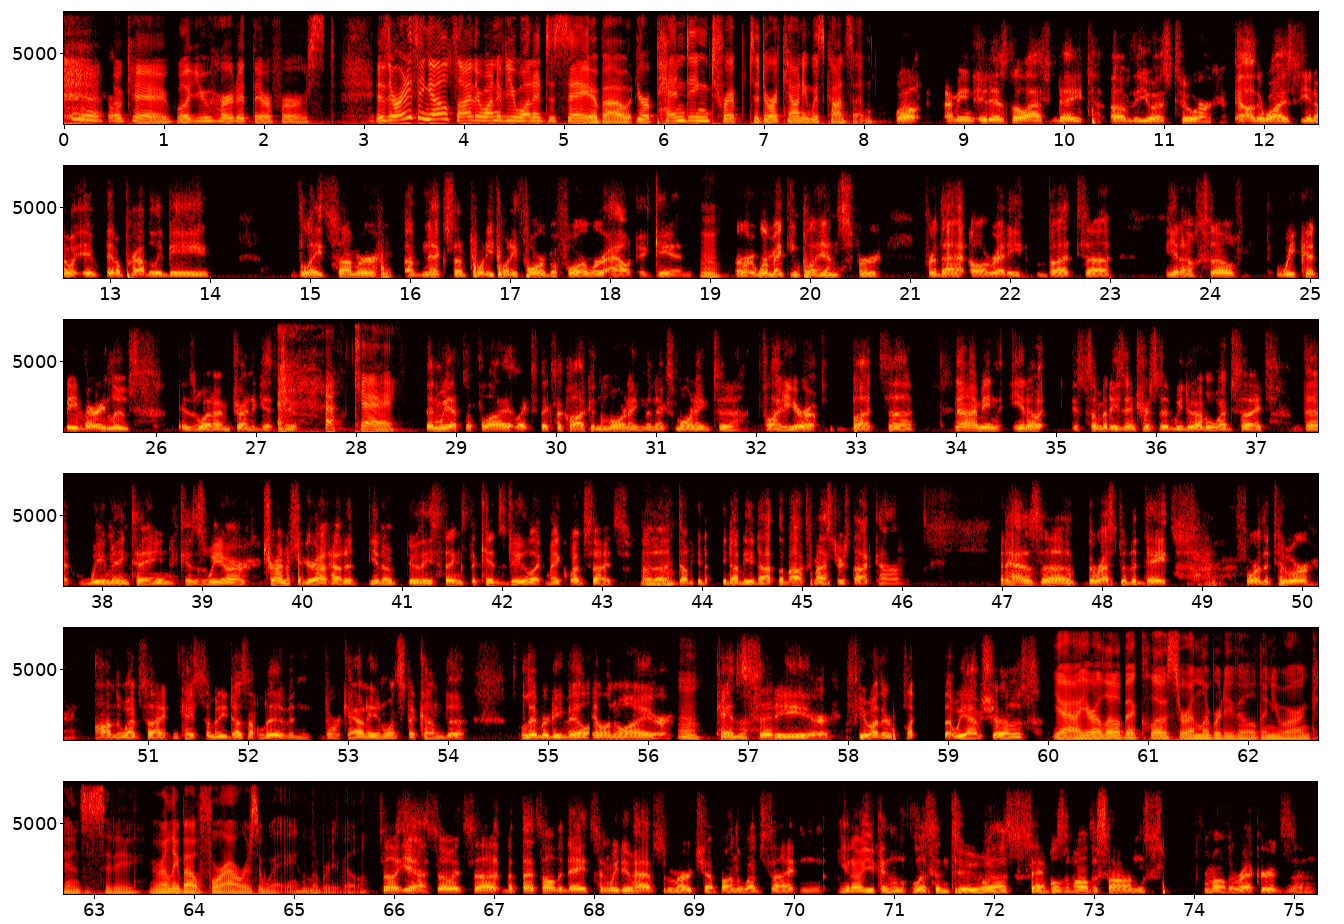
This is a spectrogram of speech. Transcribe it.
okay. Well, you heard it there first. Is there anything else either one of you wanted to say about your pending trip to Door County, Wisconsin? Well, I mean, it is the last date of the U.S. tour. Otherwise, you know, it, it'll probably be late summer of next of 2024 before we're out again, Hmm. or we're making plans for for that already. But uh, you know, so we could be very loose, is what I'm trying to get to. Okay. then we have to fly at like six o'clock in the morning the next morning to fly to Europe. But uh, no, I mean, you know, if somebody's interested, we do have a website that we maintain because we are trying to figure out how to, you know, do these things the kids do, like make websites. But uh, www.theboxmasters.com. It has uh, the rest of the dates for the tour on the website in case somebody doesn't live in Door County and wants to come to Libertyville, Illinois, or Mm. Kansas City, or a few other places that we have shows. Yeah, you're a little bit closer in Libertyville than you are in Kansas City. You're only about four hours away in Libertyville. So yeah, so it's uh, but that's all the dates, and we do have some merch up on the website, and you know you can listen to uh, samples of all the songs from all the records, and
